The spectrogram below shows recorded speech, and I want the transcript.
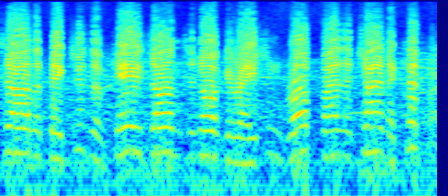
These are the pictures of Quezon's inauguration brought by the China Clipper.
